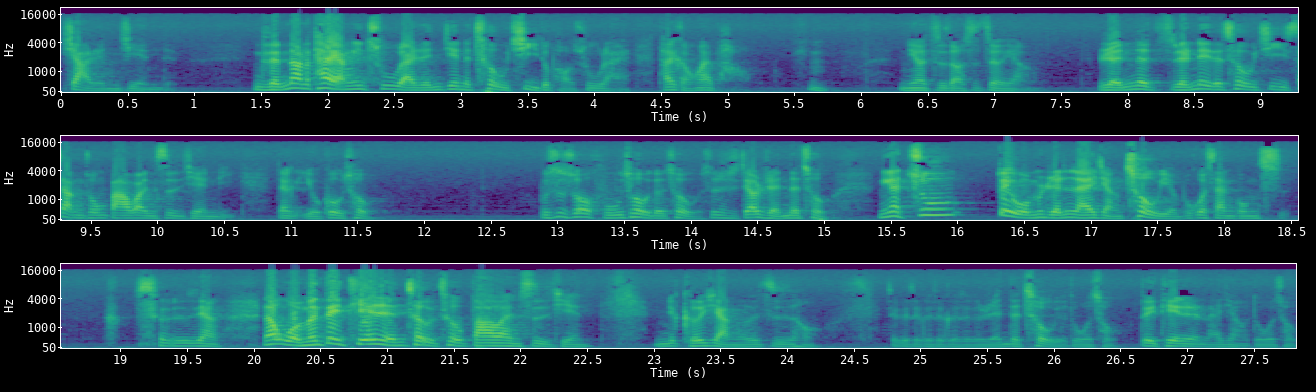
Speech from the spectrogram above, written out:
下人间的，等到了太阳一出来，人间的臭气都跑出来，他就赶快跑。嗯，你要知道是这样。人的人类的臭气上冲八万四千里，那个有够臭，不是说狐臭的臭，是叫人的臭。你看猪对我们人来讲臭也不过三公尺，是不是这样？那我们对天人臭臭八万四千，你就可想而知哈。这个这个这个这个人的臭有多臭，对天人来讲有多臭。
